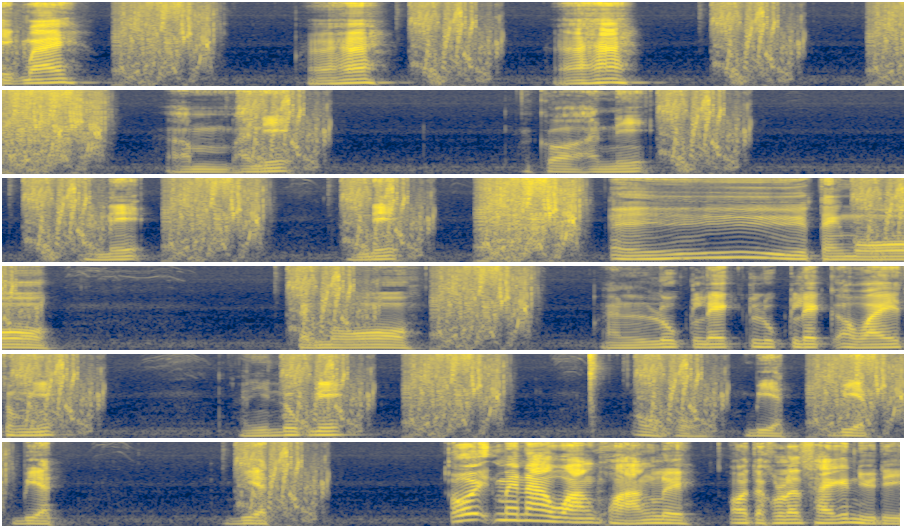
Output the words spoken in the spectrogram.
อีกไหมอ่าฮะอ่าฮะอืมอันนี้ แล้วก็อันนี้ อันนี้ อันนี้ เออแตงโม แตงโมอันลูกเล็ก ลูกเล็กเอาไว้ตรงนี้ อันนี้ลูกนี้ โอ้โห เบียด เบียด เบียด เบียด โอ้ย ไม่น่าวางขวางเลยอ๋อแต่คนละไซส์กันอยู่ดี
